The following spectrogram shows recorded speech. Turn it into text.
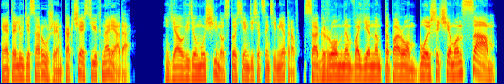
это люди с оружием, как частью их наряда. Я увидел мужчину 170 сантиметров с огромным военным топором, больше, чем он сам.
